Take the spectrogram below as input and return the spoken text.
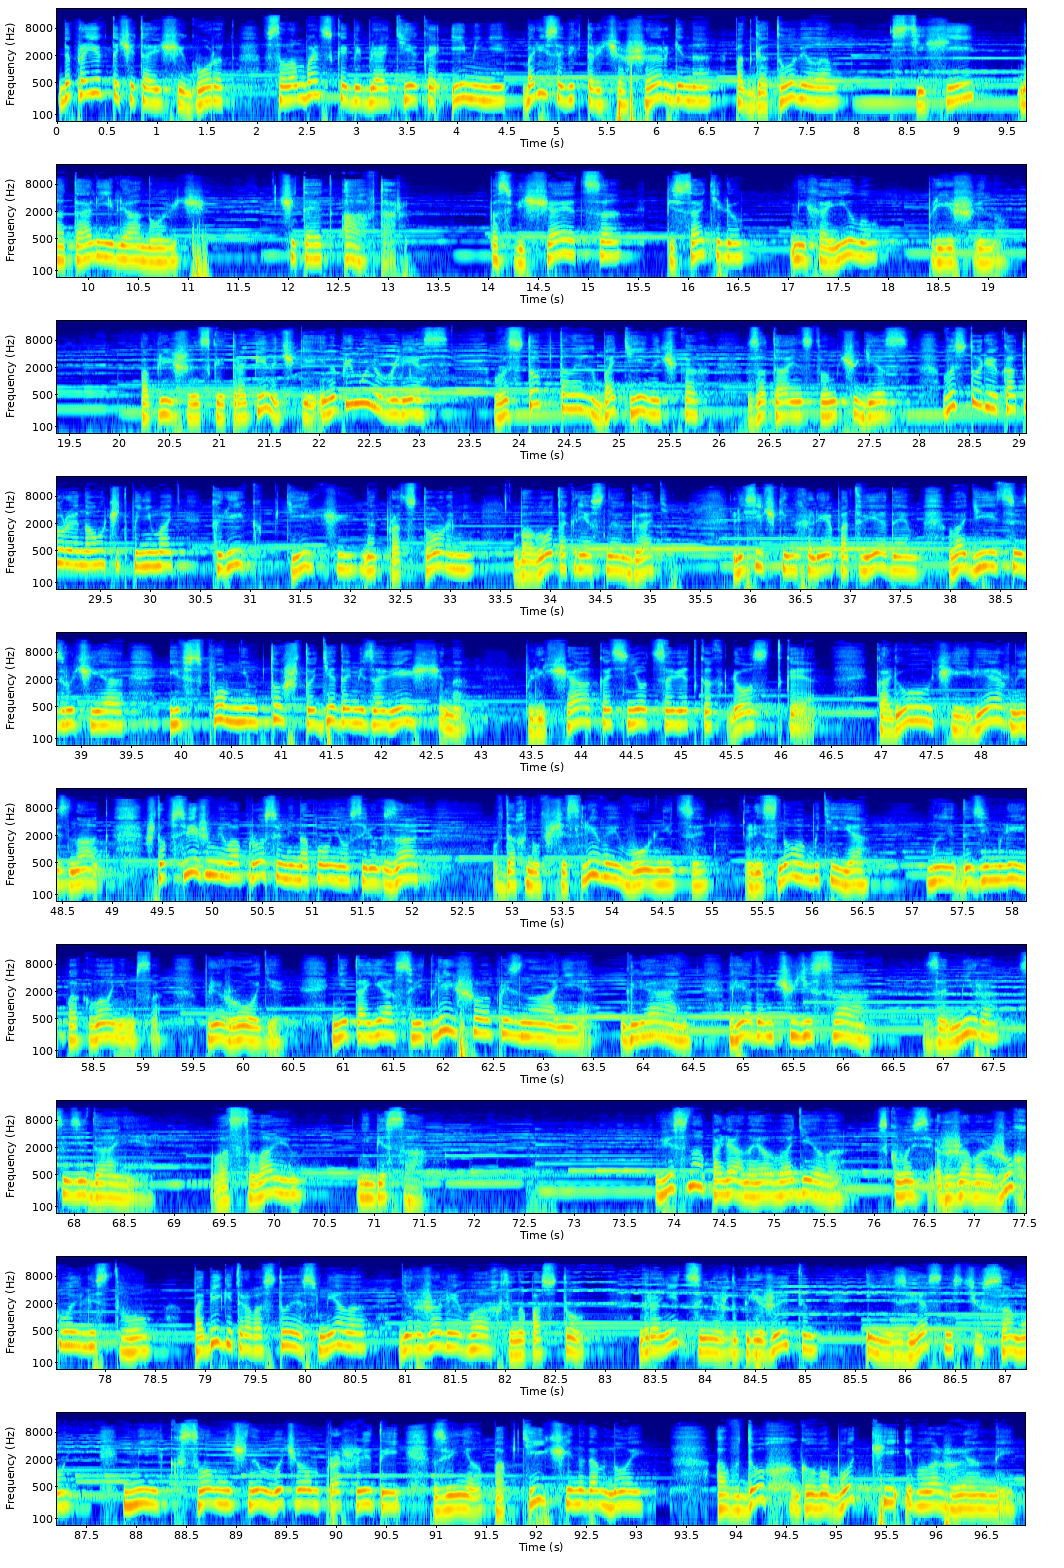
Для проекта «Читающий город» Соломбальская библиотека имени Бориса Викторовича Шергина подготовила стихи Натальи Леонович. Читает автор. Посвящается писателю Михаилу Пришвину. По Пришвинской тропиночке и напрямую в лес, в истоптанных ботиночках за таинством чудес, в историю, которая научит понимать крик птичий над просторами болот окрестных гать. Лисичкин хлеб отведаем, водицы из ручья, и вспомним то, что дедами завещено. Плеча коснется ветка хлесткая, колючий, верный знак, Чтоб свежими вопросами наполнился рюкзак, Вдохнув счастливые вольницы – лесного бытия, мы до земли поклонимся природе, не тая светлейшего признания. Глянь, рядом чудеса, за мира созидание, восславим небеса. Весна поляная овладела, сквозь ржаво-жухлую листву, Побеги травостоя смело держали вахту на посту, Границы между пережитым и неизвестностью самой. Миг солнечным лучом прошитый звенел по птичьей надо мной, а вдох глубокий и блаженный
